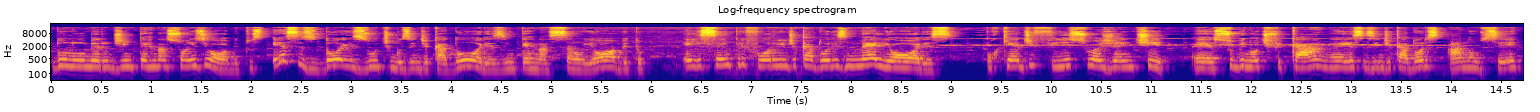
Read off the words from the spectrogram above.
do número de internações e óbitos. Esses dois últimos indicadores, internação e óbito, eles sempre foram indicadores melhores, porque é difícil a gente é, subnotificar né, esses indicadores, a não ser,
